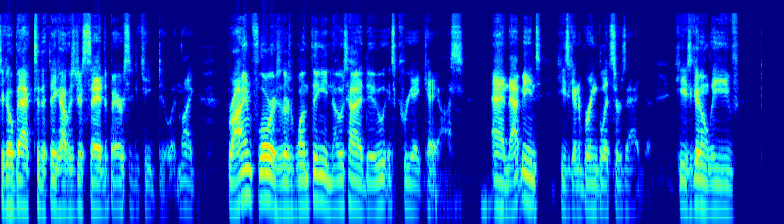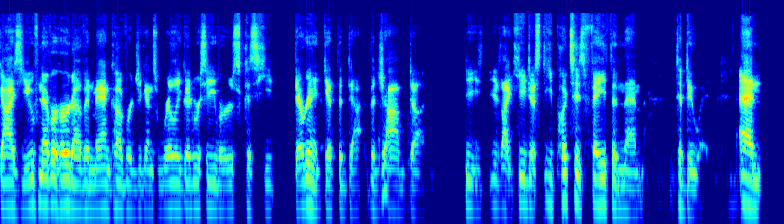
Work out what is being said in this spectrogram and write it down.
To go back to the thing I was just saying, the Bears need to keep doing. Like Brian Flores, there's one thing he knows how to do, it's create chaos. And that means he's going to bring blitzers at you. He's going to leave guys you've never heard of in man coverage against really good receivers because he they're going to get the the job done. He, he like he just he puts his faith in them to do it, and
